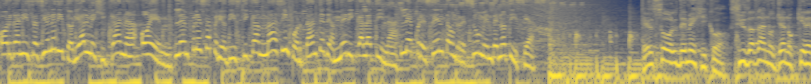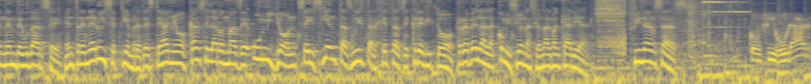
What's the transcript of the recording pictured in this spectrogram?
Organización Editorial Mexicana OEM, la empresa periodística más importante de América Latina, le presenta un resumen de noticias. El Sol de México. Ciudadanos ya no quieren endeudarse. Entre enero y septiembre de este año cancelaron más de 1.600.000 tarjetas de crédito, revela la Comisión Nacional Bancaria. Finanzas configurar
